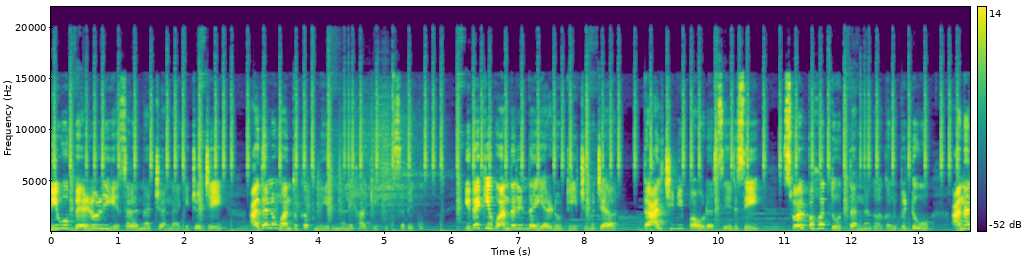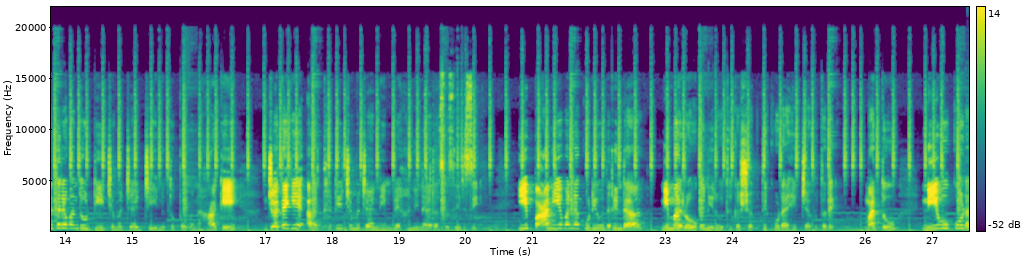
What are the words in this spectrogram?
ನೀವು ಬೆಳ್ಳುಳ್ಳಿ ಎಸಳನ್ನು ಚೆನ್ನಾಗಿ ಜಜ್ಜಿ ಅದನ್ನು ಒಂದು ಕಪ್ ನೀರಿನಲ್ಲಿ ಹಾಕಿ ಕುದಿಸಬೇಕು. ಇದಕ್ಕೆ ಒಂದರಿಂದ ಎರಡು ಟೀ ಚಮಚ ದಾಲ್ಚಿನ್ನಿ ಪೌಡರ್ ಸೇರಿಸಿ ಸ್ವಲ್ಪ ಹೊತ್ತು ತಣ್ಣಗಾಗಲು ಬಿಟ್ಟು ಅನಂತರ ಒಂದು ಟೀ ಚಮಚ ಜೇನುತುಪ್ಪವನ್ನು ಹಾಕಿ ಜೊತೆಗೆ ಅರ್ಧ ಟೀ ಚಮಚ ನಿಂಬೆಹಣ್ಣಿನ ರಸ ಸೇರಿಸಿ. ಈ ಪಾನೀಯವನ್ನು ಕುಡಿಯುವುದರಿಂದ ನಿಮ್ಮ ರೋಗ ನಿರೋಧಕ ಶಕ್ತಿ ಕೂಡ ಹೆಚ್ಚಾಗುತ್ತದೆ ಮತ್ತು ನೀವು ಕೂಡ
